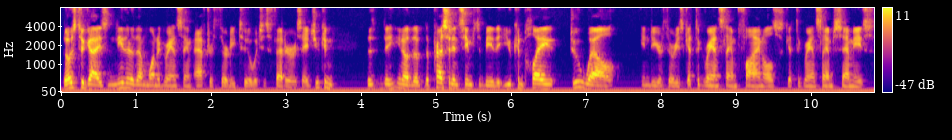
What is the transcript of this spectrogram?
those two guys, neither of them won a Grand Slam after 32, which is Federer's age. You can, the, the, you know, the, the precedent seems to be that you can play, do well into your 30s, get to Grand Slam finals, get to Grand Slam semis.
